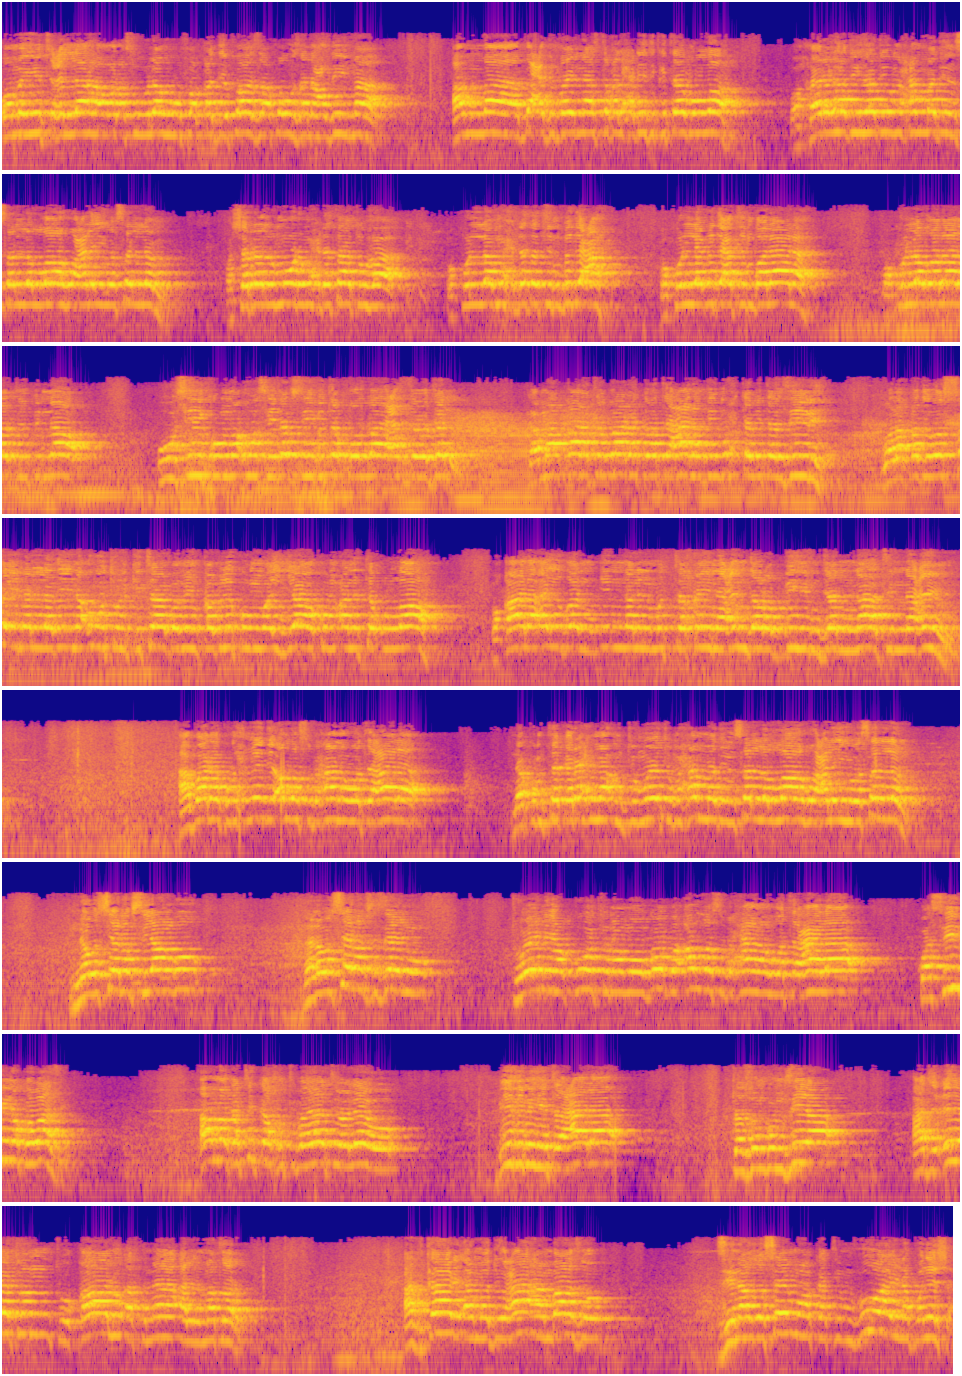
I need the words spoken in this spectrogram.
ومن يطع الله ورسوله فقد فاز فوزا عظيما. أما بعد فإن أصدق الحديث كتاب الله وخير الهدي هدي محمد صلى الله عليه وسلم وشر الأمور محدثاتها وكل محدثة بدعة وكل بدعة ضلالة وكل ضلالة في النار. أوصيكم وأوصي نفسي بتقوى الله عز وجل كما قال تبارك وتعالى في محكم تنزيله ولقد وصينا الذين أوتوا الكتاب من قبلكم وإياكم أن اتقوا الله. وقال أيضا إن للمتقين عند ربهم جنات النعيم. ابارك محمد الله سبحانه وتعالى. نكم تك رحمة امتموت محمد صلى الله عليه وسلم. نوصي نفسي يangu na nawsi nafsi zenu tueni yakuwa tunamuogopa Allah subhanahu wa ta'ala kwa siri na kwa wazi. Ama katika hutuba yetu ya leo biidhnihi ta'ala tutazungumzia ad'iyatun tuqalu athna al-matar. Adhkari ama dua ambazo zinazosemwa wakati mvua inaponyesha.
